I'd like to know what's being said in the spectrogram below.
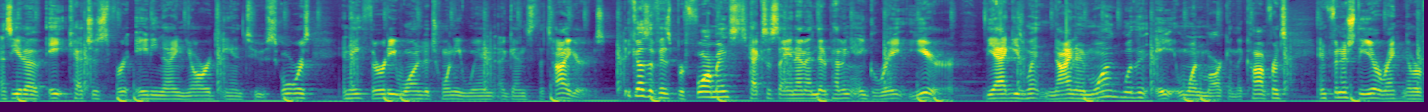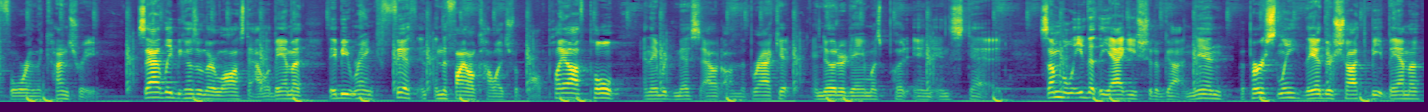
as he'd have 8 catches for 89 yards and 2 scores, in a 31-20 win against the Tigers. Because of his performance, Texas A&M ended up having a great year. The Aggies went 9-1 with an 8-1 mark in the conference, and finished the year ranked number 4 in the country. Sadly, because of their loss to Alabama, they'd be ranked 5th in the final college football playoff poll, and they would miss out on the bracket, and Notre Dame was put in instead. Some believe that the Aggies should have gotten in, but personally, they had their shot to beat Bama,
